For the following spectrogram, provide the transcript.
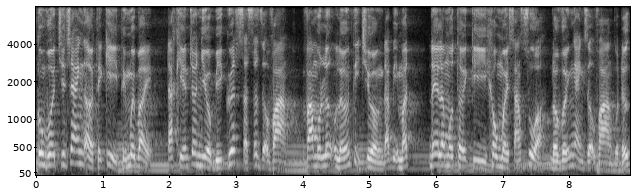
Cùng với chiến tranh ở thế kỷ thứ 17 đã khiến cho nhiều bí quyết sản xuất rượu vàng và một lượng lớn thị trường đã bị mất. Đây là một thời kỳ không mấy sáng sủa đối với ngành rượu vàng của Đức.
